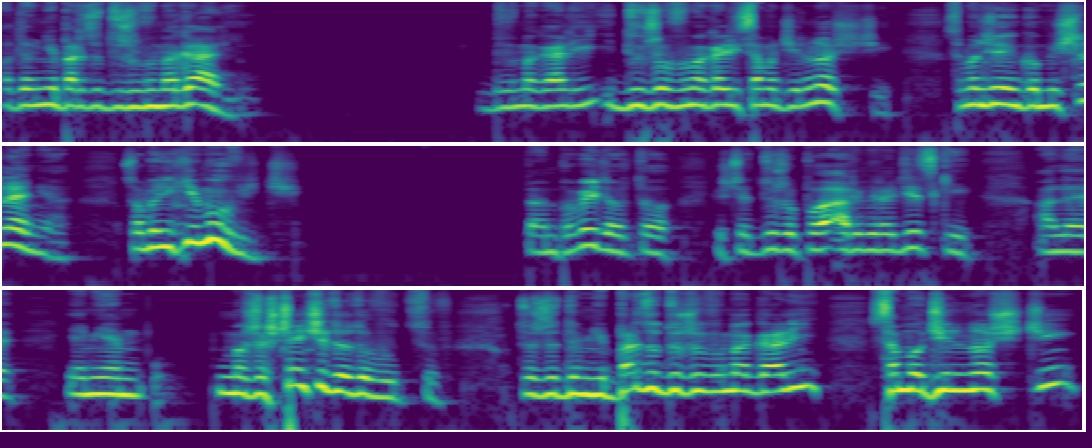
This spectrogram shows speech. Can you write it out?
ode mnie bardzo dużo wymagali. Wymagali i dużo wymagali samodzielności, samodzielnego myślenia, co by nikt nie mówić. Pan powiedział to jeszcze dużo po armii radzieckiej, ale ja miałem może szczęście do dowódców, którzy ode mnie bardzo dużo wymagali samodzielności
